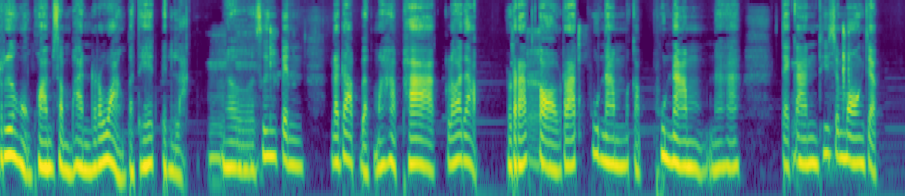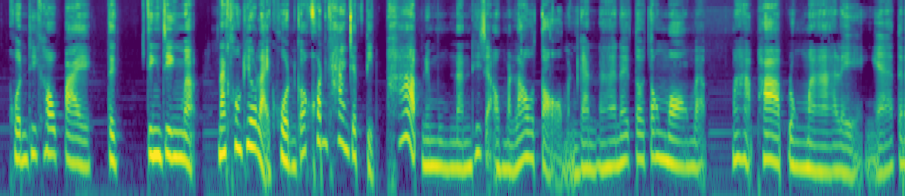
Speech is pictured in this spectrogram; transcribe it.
เรื่องของความสัมพันธ์ระหว่างประเทศเป็นหลักเออซึ่งเป็นระดับแบบมหาภาค ระดับรัฐต่อรัฐผู้นำกับผู้นำนะคะแต่การที่จะมองจากคนที่เข้าไปแต่ จริงๆแบบนักท่องเที่ยวหลายคนก็ค่อนข้างจะติดภาพในมุมนั้นที่จะเอามาเล่าต่อเหมือนกันนะคะต้องต้องมองแบบมหาภาพลงมาอะไรอย่างเงี้ย แต่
